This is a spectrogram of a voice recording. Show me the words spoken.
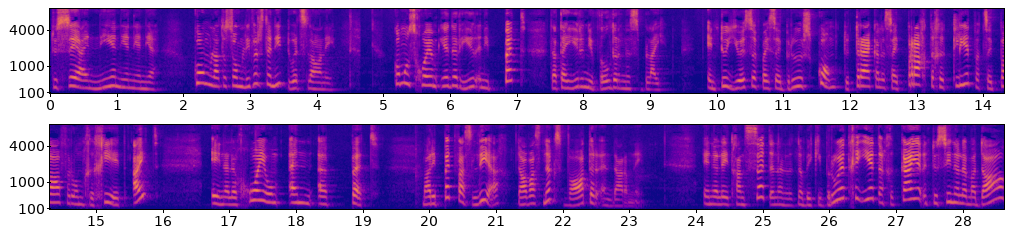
toe sê hy, nee, nee, nee, nee, kom, laat ons om lieverste nie doodslaan nie. Kom ons gooi hom eerder hier in die put, dat hy hier in die wildernis bly. En toe Joosef by sy broers kom, toe trek hulle sy prachtige kleed wat sy pa vir hom gegee het uit, en hulle gooi hom in een put. maar die put was leeg, daar was niks water in daarom nie. En hulle het gaan sit en hulle het nou bykie brood geëet en gekeier en toe sien hulle, maar daar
